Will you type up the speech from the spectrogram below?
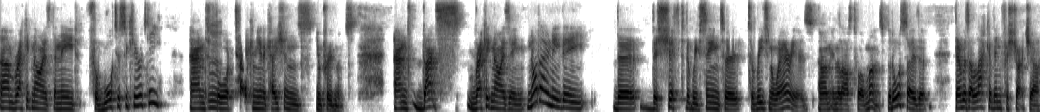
um, recognised the need for water security and mm. for telecommunications improvements. And that's recognizing not only the the the shift that we've seen to to regional areas um, in the last 12 months, but also that there was a lack of infrastructure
